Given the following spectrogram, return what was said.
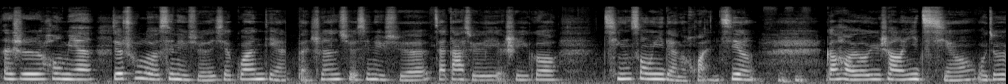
但是后面接触了心理学的一些观点，本身学心理学在大学里也是一个轻松一点的环境，刚好又遇上了疫情，我就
